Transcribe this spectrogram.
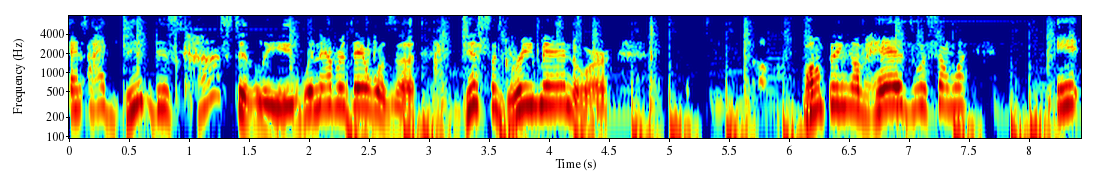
And I did this constantly whenever there was a disagreement or bumping of heads with someone it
